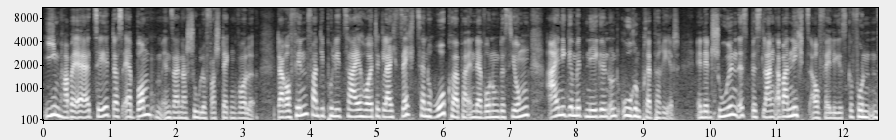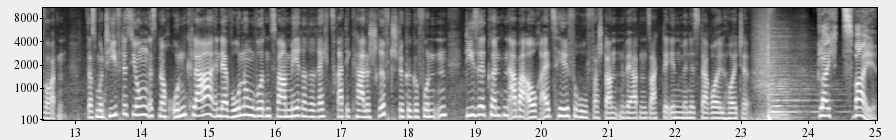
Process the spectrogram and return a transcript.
Ihm habe er erzählt, dass er Bomben in seiner Schule verstecken wolle. Daraufhin fand die Polizei heute gleich 16 Rohkörper in der Wohnung des Jungen, einige mit Nägeln und Uhren präpariert. In den Schulen ist bislang aber nichts Auffälliges gefunden worden. Das Motiv des Jungen ist noch unklar. In der Wohnung wurden zwar mehrere rechtsradikale Schriftstücke gefunden, diese könnten aber auch als Hilferuf verstanden werden, sagte Innenminister Reul heute. Gleich zwei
